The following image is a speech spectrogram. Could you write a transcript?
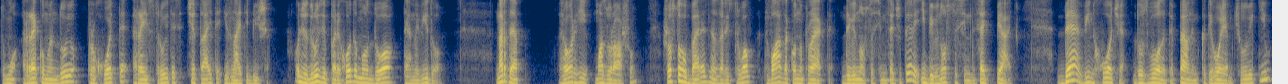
Тому рекомендую, проходьте, реєструйтесь, читайте і знайте більше. Отже, друзі, переходимо до теми відео. Нардеп Георгій Мазурашу 6 березня зареєстрував два законопроекти 9074 і 9075, де він хоче дозволити певним категоріям чоловіків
